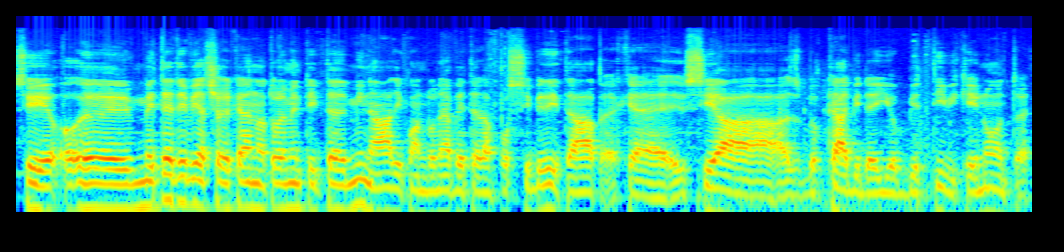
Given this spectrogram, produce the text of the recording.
Sì, eh, mettetevi a cercare naturalmente i terminali quando ne avete la possibilità perché sia sbloccarvi degli obiettivi che inoltre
